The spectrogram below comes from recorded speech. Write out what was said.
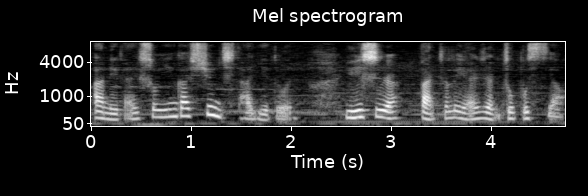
按理来说应该训斥她一顿，于是板着脸忍住不笑。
